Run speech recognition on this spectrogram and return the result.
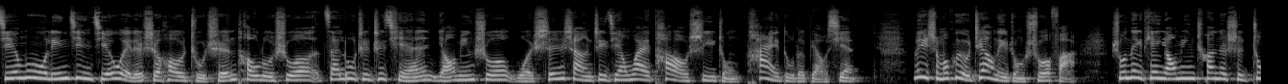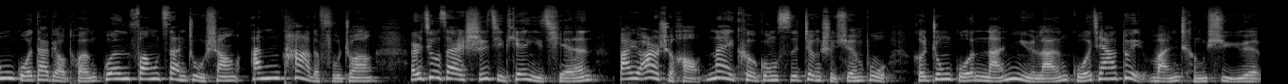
节目临近结尾的时候，主持人透露说，在录制之前，姚明说：“我身上这件外套是一种态度的表现。”为什么会有这样的一种说法？说那天姚明穿的是中国代表团官方赞助商安踏的服装，而就在十几天以前，八月二十号，耐克公司正式宣布和中国男女篮国家队完成续约。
